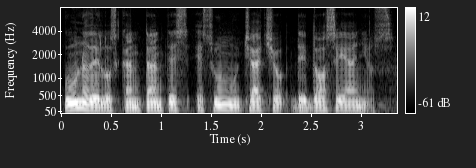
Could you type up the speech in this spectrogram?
Uno de los cantantes es un muchacho de 12 años.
